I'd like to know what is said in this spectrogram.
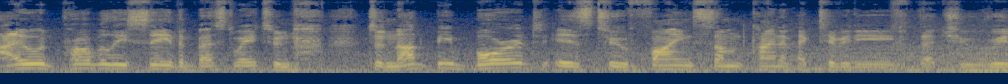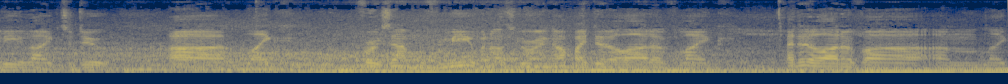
I would probably say the best way to to not be bored is to find some kind of activity that you really like to do. Uh, like, for example, for me, when I was growing up, I did a lot of like, I did a lot of uh, um, like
